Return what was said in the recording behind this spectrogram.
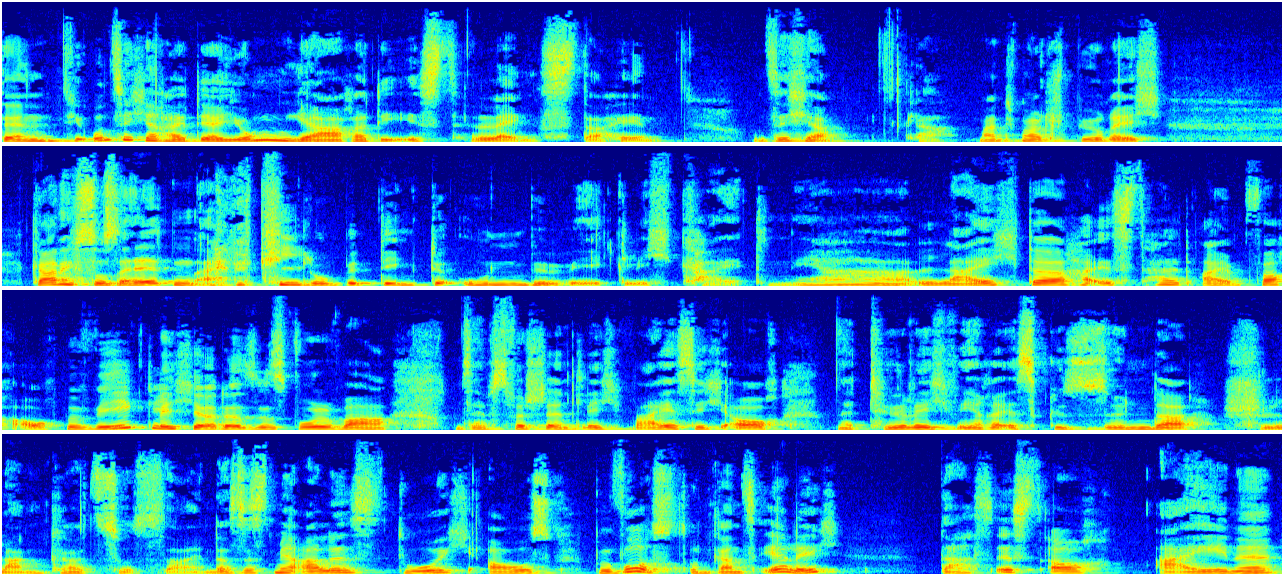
Denn die Unsicherheit der jungen Jahre, die ist längst dahin. Und sicher, klar, manchmal spüre ich, gar nicht so selten eine kilobedingte Unbeweglichkeit. Ja, leichter heißt halt einfach auch beweglicher, das ist wohl wahr. Und selbstverständlich weiß ich auch, natürlich wäre es gesünder, schlanker zu sein. Das ist mir alles durchaus bewusst. Und ganz ehrlich, das ist auch eine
